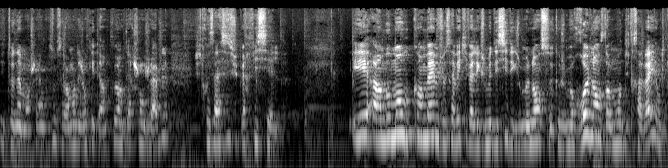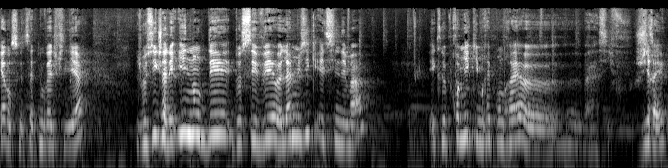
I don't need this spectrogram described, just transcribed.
Étonnamment, j'ai l'impression que c'est vraiment des gens qui étaient un peu interchangeables. J'ai trouvé ça assez superficiel. Et à un moment où quand même je savais qu'il fallait que je me décide et que je me lance, que je me relance dans le monde du travail, en tout cas dans ce- cette nouvelle filière, je me suis dit que j'allais inonder de CV euh, la musique et le cinéma, et que le premier qui me répondrait, euh, bah, si, j'irais.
